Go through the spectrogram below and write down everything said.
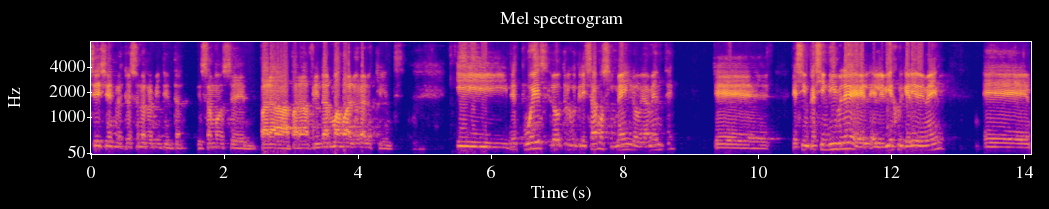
Sí, sí, es nuestra, es una herramienta interna que usamos eh, para, para, brindar más valor a los clientes. Y después, lo otro que utilizamos, email, obviamente, que, es imprescindible, el, viejo y querido email. Eh,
